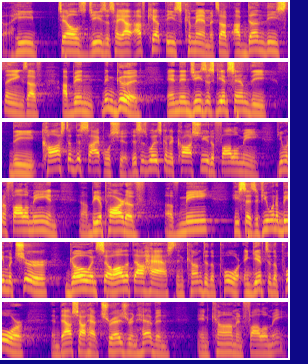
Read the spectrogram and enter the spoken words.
uh, he tells Jesus, Hey, I've kept these commandments, I've, I've done these things, I've, I've been, been good. And then Jesus gives him the, the cost of discipleship. This is what it's going to cost you to follow me. If you want to follow me and uh, be a part of, of me, he says, if you want to be mature, go and sell all that thou hast and come to the poor and give to the poor, and thou shalt have treasure in heaven, and come and follow me.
